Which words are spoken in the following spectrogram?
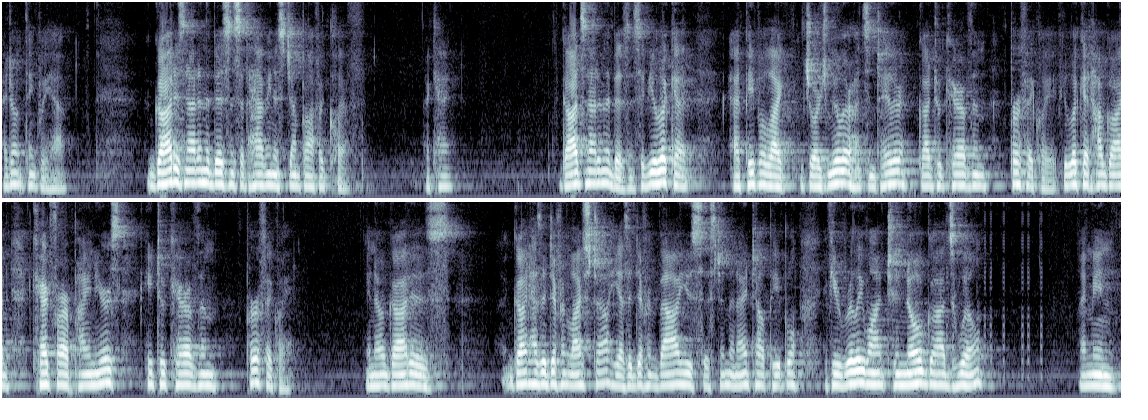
I don't think we have. God is not in the business of having us jump off a cliff. Okay? God's not in the business. If you look at, at people like George Mueller, Hudson Taylor, God took care of them perfectly. If you look at how God cared for our pioneers, He took care of them perfectly. You know, God is God has a different lifestyle, He has a different value system, and I tell people if you really want to know God's will, I mean,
